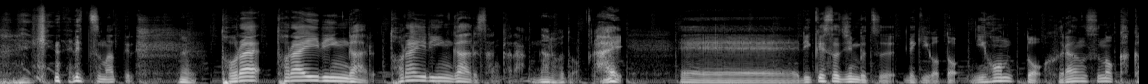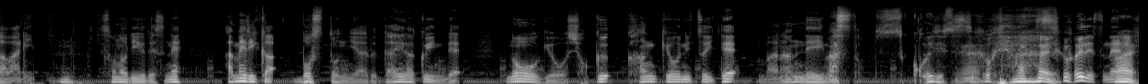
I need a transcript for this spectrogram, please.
いきなり詰まってるはいトラトライリンガールトライリンガールさんからなるほど。はいえーリクエスト人物出来事日本とフランスの関わりうん。その理由ですね。アメリカボストンにある大学院で農業食環境について学んでいます。と。すごいですね。すごい、はい。すごいですね、はい。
